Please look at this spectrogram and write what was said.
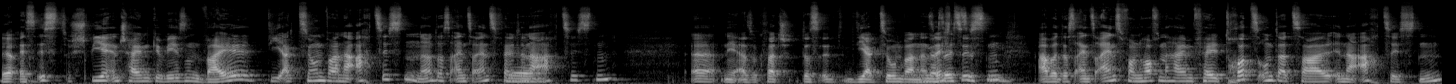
ja. Es ist spielentscheidend gewesen, weil die Aktion war in der 80. Ne? Das 1-1 fällt Ja. in der 80. Äh, nee, also Quatsch. Das, äh, die Aktion war in der, In der 60. 60.. Aber das 1-1 von Hoffenheim fällt trotz Unterzahl in der 80.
